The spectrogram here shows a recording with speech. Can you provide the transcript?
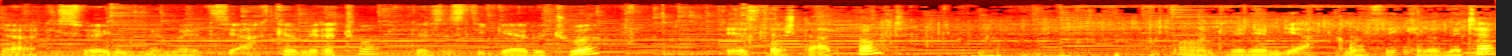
ja, deswegen nehmen wir jetzt die 8 Kilometer Tour. Das ist die gelbe Tour. Hier ist der Startpunkt. Und wir nehmen die 8,4 Kilometer.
